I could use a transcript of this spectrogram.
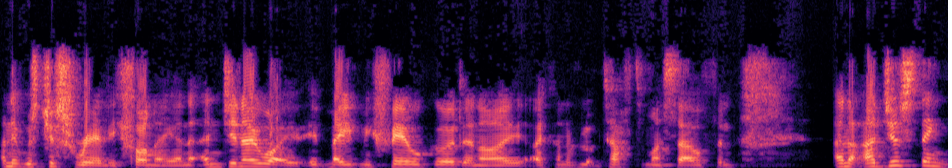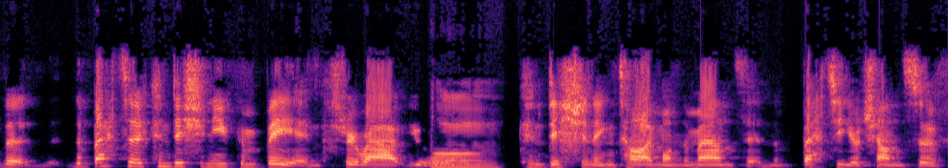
And it was just really funny. And and you know what? It made me feel good, and I I kind of looked after myself and and I just think that the better condition you can be in throughout your mm. conditioning time on the mountain, the better your chance of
